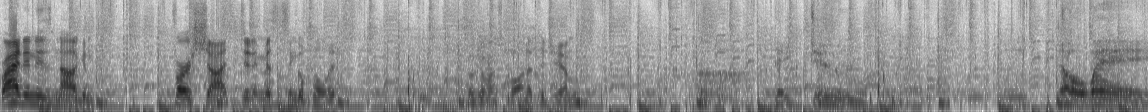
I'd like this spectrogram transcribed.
Right in his noggin. First shot, didn't miss a single bullet. Pokemon spawn at the gym. they do. No way.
